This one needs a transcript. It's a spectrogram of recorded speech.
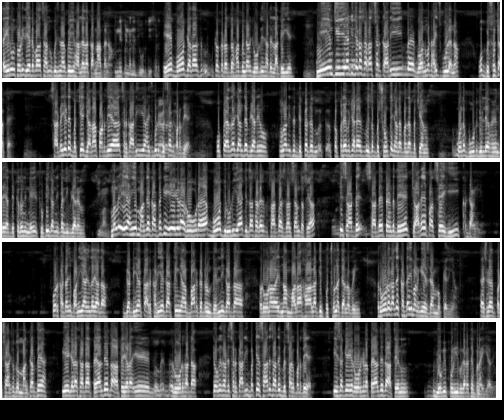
ਤਾਂ ਇਹਨੂੰ ਥੋੜੀ ਦੇਰ ਬਾਅਦ ਸਾਨੂੰ ਕੁਝ ਨਾ ਕੋਈ ਹੱਲ ਇਹਦਾ ਕਰਨਾ ਪੈਣਾ। ਕਿੰਨੇ ਪਿੰਡਾਂ ਨੂੰ ਜੋੜਦੀ ਸੜਕ? ਇਹ ਬਹੁਤ ਜ਼ਿਆਦਾ ਘੱਟ ਦਸਾਂ ਪਿੰਡਾਂ ਨੂੰ ਜੋੜਦੀ ਸਾਡੇ ਲੱਗੇ ਹੀ ਹੈ। ਮੇਨ ਚੀਜ਼ ਇਹ ਹੈ ਕਿ ਜਿਹੜਾ ਸਾਡਾ ਸਰਕਾਰੀ ਗਵਰਨਮੈਂਟ ਹਾਈ ਸਕੂਲ ਹੈ ਨਾ ਉਹ ਬਿਸੋਚਕ ਹੈ। ਹੂੰ। ਸਾਡੇ ਜਿਹੜੇ ਬੱਚੇ ਜ਼ਿਆਦਾ ਪੜ੍ਹਦੇ ਆ ਸਰਕਾਰੀ ਹਾਈ ਸਕੂਲ ਬਿਸਕ ਪੜ੍ਹਦੇ ਆ। ਉਹ ਪੈਦਲ ਜਾਂਦੇ ਵਿਚਾਰੇ ਉਹ। ਉਹਨਾਂ ਦੀ ਦਿੱਕਤ ਕੱਪੜੇ ਵਿਚਾਰੇ ਇਦਾਂ ਬਸ਼ੌਂਕ ਕੇ ਜਾਣਾ ਪੈਂਦਾ ਬੱਚਿਆਂ ਨੂੰ। ਉਹਨਾਂ ਬੂਟ ਗਿੱਲੇ ਹੋ ਜਾਂਦੇ ਆ ਦਿੱਕਤ ਹੁੰਦੀ ਨਹੀਂ ਛੁੱਟੀ ਕਰਨੀ ਪੈਂਦੀ ਵਿਚਾਰਿਆਂ ਨੂੰ। ਮਤਲਬ ਇਹ ਅਸੀਂ ਮੰਗ ਕਰਦੇ ਕਿ ਇਹ ਜਿਹੜਾ ਰੋਡ ਹੈ ਬਹੁਤ ਜ਼ਰੂਰੀ ਹੈ ਜਿੱਦਾਂ ਸਾਡੇ ਸਾਕਪਾ ਸਾਹਿਬ ਨੇ ਦੱਸਿਆ ਕਿ ਸਾਡੇ ਸਾਡੇ ਪਿੰਡ ਦੇ ਚਾਰੇ ਪਾਸੇ ਹੀ ਖੱਡਾਂ ਗੀਆਂ ਹੋਰ ਖੱਡਾਂ 'ਚ ਪਾਣੀ ਆ ਜਾਂਦਾ ਜ਼ਿਆਦਾ। ਗੱਡੀਆਂ ਘਰ ਖੜੀਆਂ ਕਰਤੀਆਂ ਬਾਹਰ ਕੱਢਣ ਨੂੰ ਦਿਲ ਨਹੀਂ ਕਰਦਾ। ਰੋਡਾਂ ਦਾ ਇੰਨਾ ਮਾੜਾ ਹਾਲ ਆ ਕਿ ਪੁੱਛੋ ਨਾ ਚੱਲੋ ਪਈ ਰੋਡ ਕਹਿੰਦੇ ਖੱਡਾਂ ਹੀ ਬਣ ਗਈਆਂ ਇਸ ਟਾਈਮ ਮੌਕੇ ਦੀਆਂ। ਤਾਂ ਇਸ ਕਰਕੇ ਪ੍ਰਸ਼ਾਸਨ ਤੋਂ ਮੰਗ ਕਰਦੇ ਆ ਕਿ ਇਹ ਜਿਹੜਾ ਸਾਡਾ ਪਹਿਲ ਦੇ ਆਧਾਰ ਤੇ ਜਿਹੜਾ ਇਹ ਰੋਡ ਸਾਡਾ ਕਿਉਂਕਿ ਸਾਡੇ ਸਰਕਾਰੀ ਬੱਚੇ ਸਾਰੇ ਸਾਡੇ ਬਿਸਕ ਪੜਦੇ ਆ। ਤੇ ਇਸ ਕਰਕੇ ਇਹ ਰੋਡ ਜਿਹੜਾ ਪਹਿਲ ਦੇ ਆਧਾਰ ਤੇ ਇਹਨੂੰ ਜੋ ਵੀ ਪੁੜੀ ਵਗੈਰਾ ਇੱਥੇ ਬਣਾਈ ਜਾਵੇ।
